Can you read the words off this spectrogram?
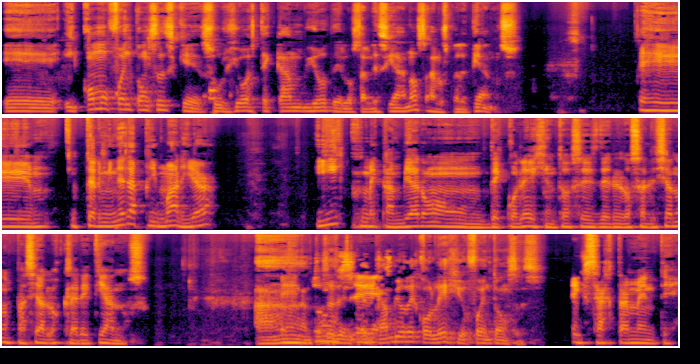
Eh, ¿Y cómo fue entonces que surgió este cambio de los salesianos a los claretianos? Eh, terminé la primaria y me cambiaron de colegio, entonces de los salesianos pasé a los claretianos. Ah, entonces el, cambio de colegio fue entonces. Exactamente.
